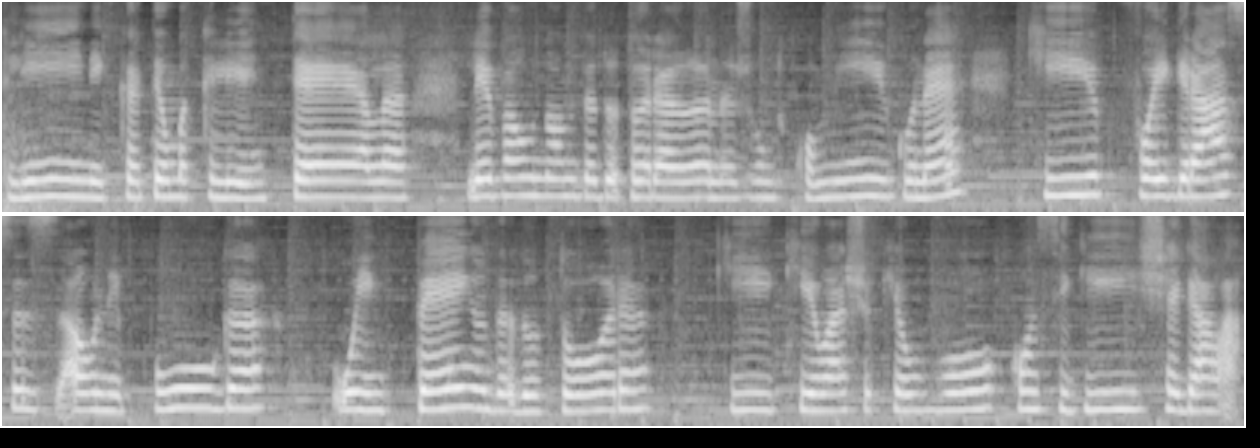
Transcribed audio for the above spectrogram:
clínica, ter uma clientela, levar o nome da doutora Ana junto comigo, né, que foi graças ao Nepuga, o empenho da doutora, que, que eu acho que eu vou conseguir chegar lá.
